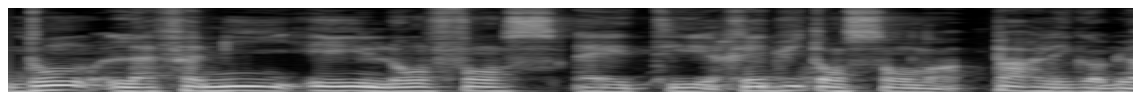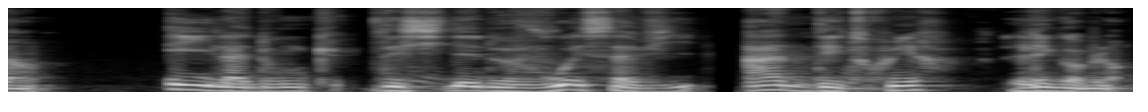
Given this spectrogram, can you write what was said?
dont la famille et l'enfance a été réduite en cendres par les gobelins, et il a donc décidé de vouer sa vie à détruire les gobelins.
